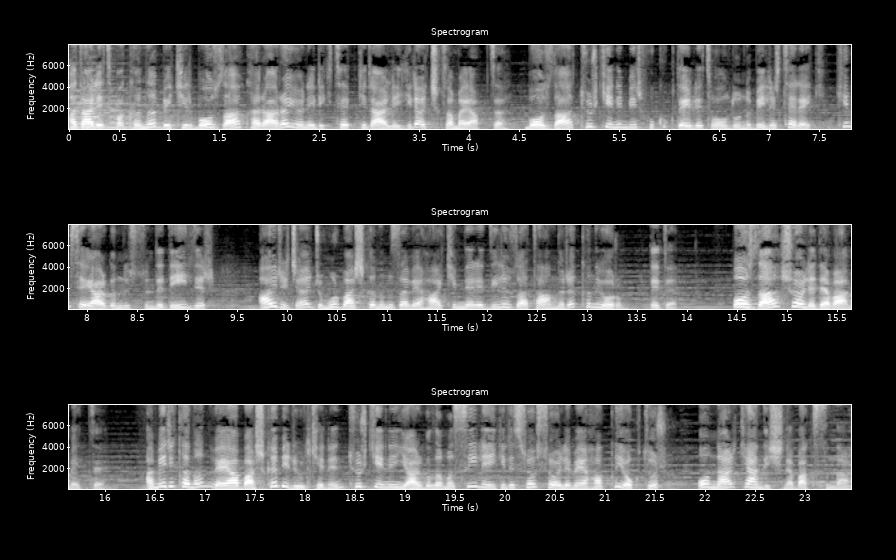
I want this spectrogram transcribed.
Adalet Bakanı Bekir Bozdağ karara yönelik tepkilerle ilgili açıklama yaptı. Bozdağ, Türkiye'nin bir hukuk devleti olduğunu belirterek kimse yargının üstünde değildir, ayrıca Cumhurbaşkanımıza ve hakimlere dil uzatanları kınıyorum, dedi. Bozdağ şöyle devam etti. Amerika'nın veya başka bir ülkenin Türkiye'nin yargılaması ile ilgili söz söylemeye hakkı yoktur. Onlar kendi işine baksınlar.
